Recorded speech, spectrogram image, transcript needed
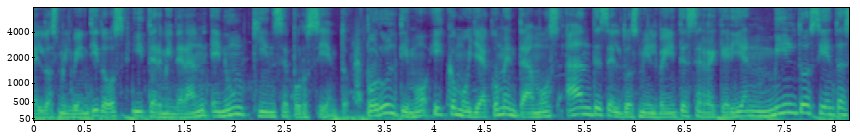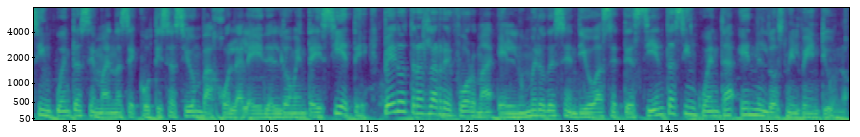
el 2022 y terminarán en un 15%. Por último, y como ya comentamos, antes del 2020 se requerían 1.250 semanas de cotización bajo la ley del 97, pero tras la reforma el número descendió a 750 en el 2021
